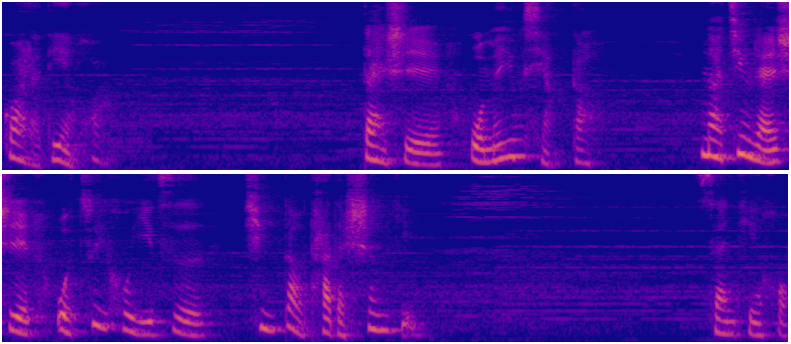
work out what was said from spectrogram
挂了电话。但是我没有想到，那竟然是我最后一次听到他的声音。三天后，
